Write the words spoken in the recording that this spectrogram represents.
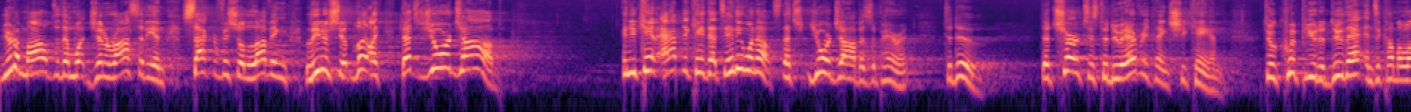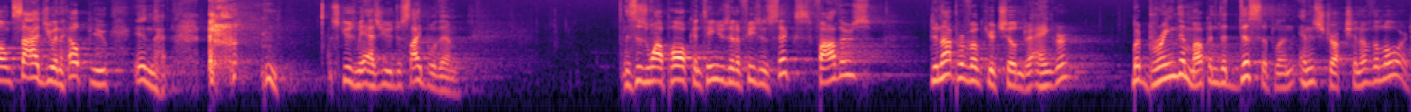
You're to model to them what generosity and sacrificial, loving leadership look like. That's your job. And you can't abdicate that to anyone else. That's your job as a parent to do. The church is to do everything she can to equip you to do that and to come alongside you and help you in that. Excuse me, as you disciple them. This is why Paul continues in Ephesians 6 Fathers, do not provoke your children to anger, but bring them up in the discipline and instruction of the Lord.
